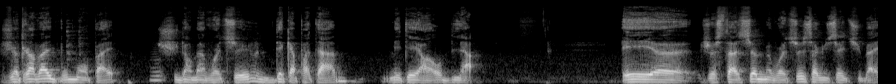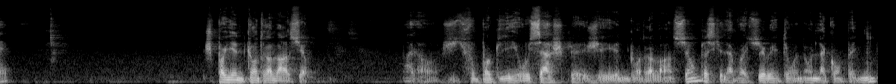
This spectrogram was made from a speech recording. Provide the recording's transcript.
Je travaille pour mon père. Je suis dans ma voiture, décapotable, météor blanc. Et euh, je stationne ma voiture sur rue Saint-Hubert. Je pogne une contravention. Alors, il ne faut pas que Léo sache que j'ai eu une contravention parce que la voiture est au nom de la compagnie.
